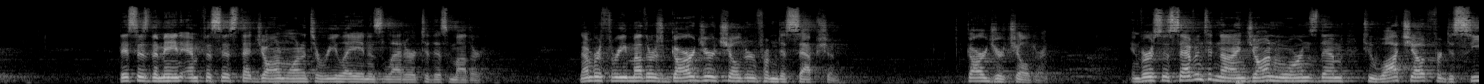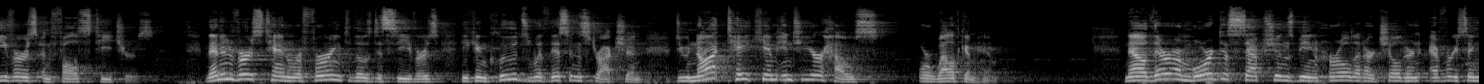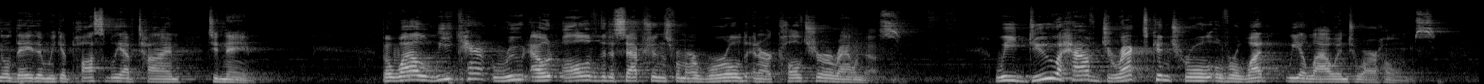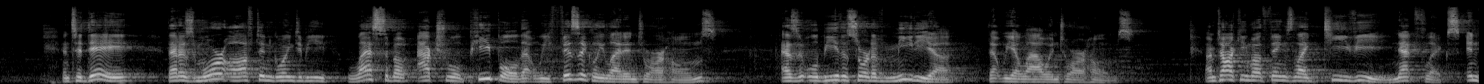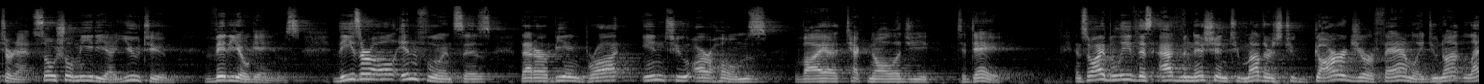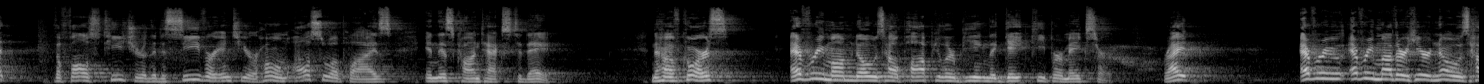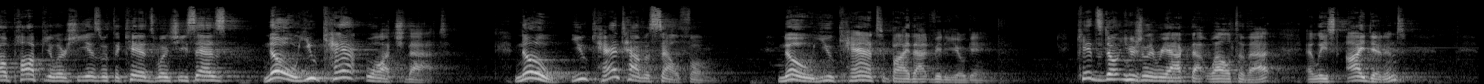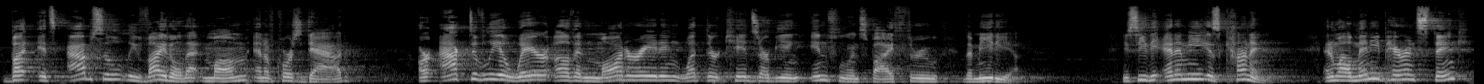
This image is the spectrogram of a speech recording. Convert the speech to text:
this is the main emphasis that John wanted to relay in his letter to this mother. Number three, mothers, guard your children from deception. Guard your children. In verses 7 to 9, John warns them to watch out for deceivers and false teachers. Then in verse 10, referring to those deceivers, he concludes with this instruction Do not take him into your house or welcome him. Now, there are more deceptions being hurled at our children every single day than we could possibly have time to name. But while we can't root out all of the deceptions from our world and our culture around us, we do have direct control over what we allow into our homes. And today, that is more often going to be less about actual people that we physically let into our homes, as it will be the sort of media that we allow into our homes. I'm talking about things like TV, Netflix, internet, social media, YouTube, video games. These are all influences that are being brought into our homes via technology today. And so I believe this admonition to mothers to guard your family, do not let the false teacher, the deceiver, into your home, also applies in this context today. Now, of course, every mom knows how popular being the gatekeeper makes her, right? Every, every mother here knows how popular she is with the kids when she says, No, you can't watch that. No, you can't have a cell phone. No, you can't buy that video game. Kids don't usually react that well to that. At least I didn't. But it's absolutely vital that mom and, of course, dad are actively aware of and moderating what their kids are being influenced by through the media. You see, the enemy is cunning. And while many parents think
